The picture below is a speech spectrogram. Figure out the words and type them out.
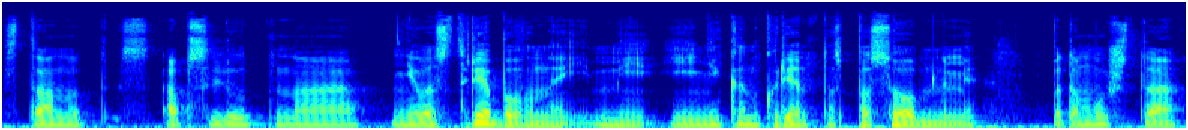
станут абсолютно невостребованными и неконкурентоспособными, потому что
